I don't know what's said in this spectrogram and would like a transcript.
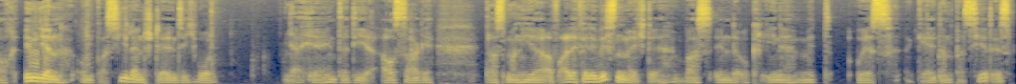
auch Indien und Brasilien stellen sich wohl ja hier hinter die Aussage, dass man hier auf alle Fälle wissen möchte, was in der Ukraine mit US-Geldern passiert ist.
